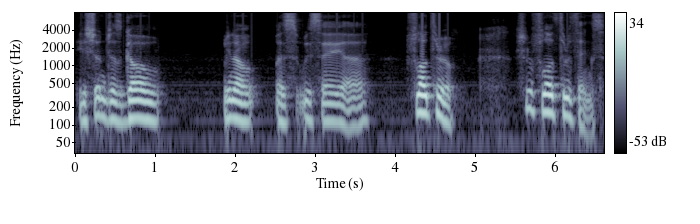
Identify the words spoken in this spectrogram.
He shouldn't just go, you know, as we say, uh, float through. He shouldn't float through things.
